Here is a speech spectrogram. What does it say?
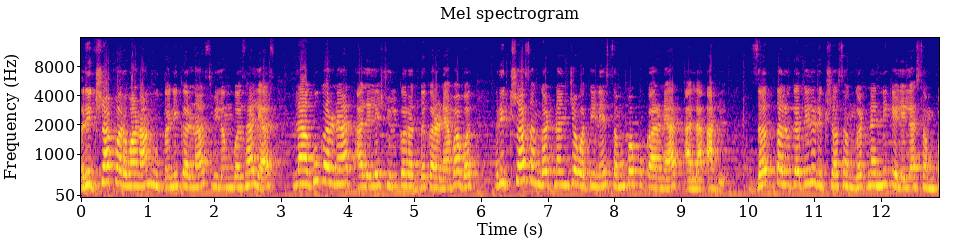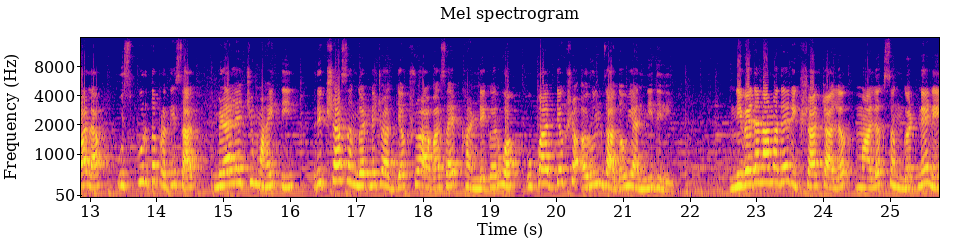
रिक्षा परवाना नूतनीकरणास विलंब झाल्यास लागू करण्यात आलेले शुल्क रद्द करण्याबाबत रिक्षा संघटनांच्या वतीने संप पुकारण्यात आला आहे. जत तालुक्यातील रिक्षा संघटनांनी केलेल्या संपाला उत्स्फूर्त प्रतिसाद मिळाल्याची माहिती रिक्षा संघटनेचे अध्यक्ष आबासाहेब खांडेकर व उपाध्यक्ष अरुण जाधव यांनी दिली. निवेदनामध्ये रिक्षा चालक मालक संघटनेने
